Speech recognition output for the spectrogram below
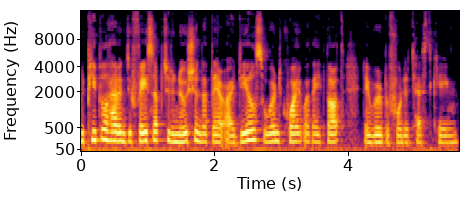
And people having to face up to the notion that their ideals weren't quite what they thought they were before the test came.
